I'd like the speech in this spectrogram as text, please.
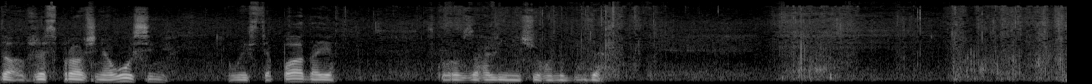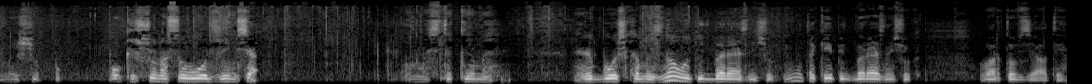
Да, вже справжня осінь, листя падає, скоро взагалі нічого не буде. Ми ще поки що насолоджуємося ось такими грибочками. Знову підберезничок. Ну, такий підберезничок варто взяти.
